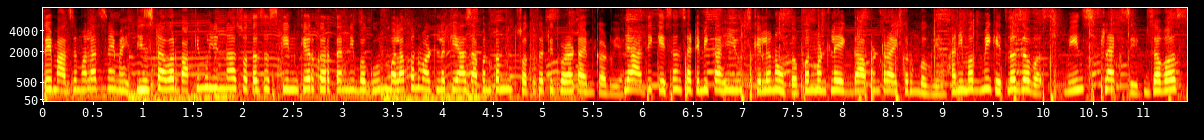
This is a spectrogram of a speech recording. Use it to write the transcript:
ते माझं मलाच नाही माहिती. इन्स्टावर बाकी मुलींना स्वतःचं स्किन केअर करताना बघून मला पण वाटलं की आज आपण पण स्वतःसाठी थोडा टाइम काढूया. या आधी केसांसाठी मी काही यूज केलं नव्हतं पण म्हटलं एकदा आपण ट्राय करून बघूया. आणि मग मी घेतलं जवस मीन्स फ्लॅक्सीड जवस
